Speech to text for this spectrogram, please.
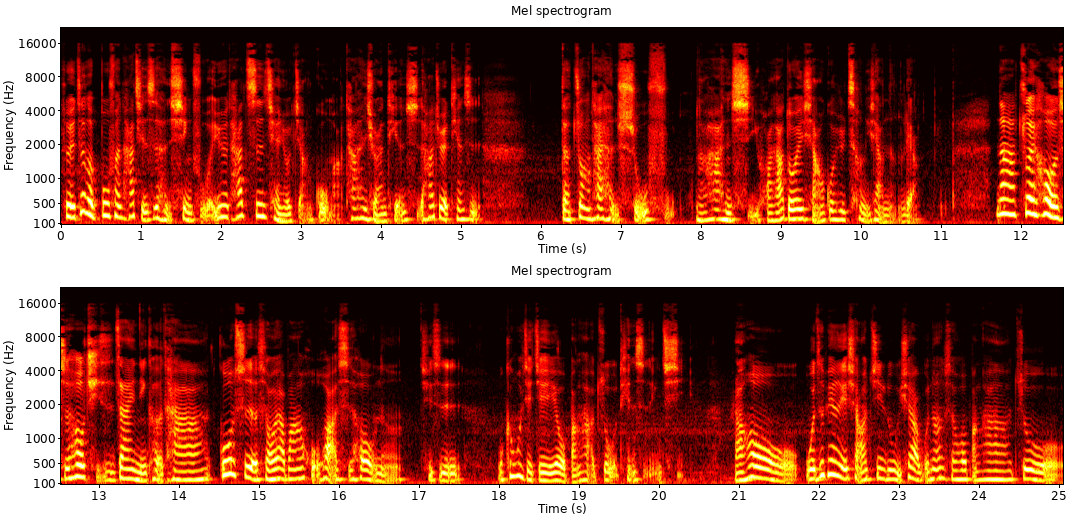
所以这个部分他其实是很幸福的，因为他之前有讲过嘛，他很喜欢天使，他觉得天使的状态很舒服，然后他很喜欢，他都会想要过去蹭一下能量。那最后的时候，其实，在尼可他过世的时候，要帮他火化的时候呢，其实我跟我姐姐也有帮他做天使灵气。然后我这边也想要记录一下，我那时候帮他做，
